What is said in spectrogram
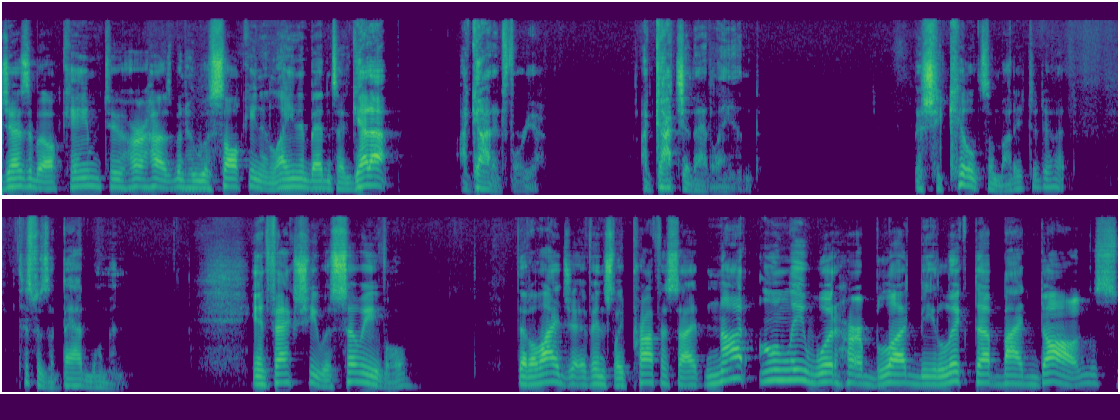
Jezebel came to her husband who was sulking and laying in bed and said, Get up, I got it for you. I got you that land. But she killed somebody to do it. This was a bad woman. In fact, she was so evil that Elijah eventually prophesied not only would her blood be licked up by dogs,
